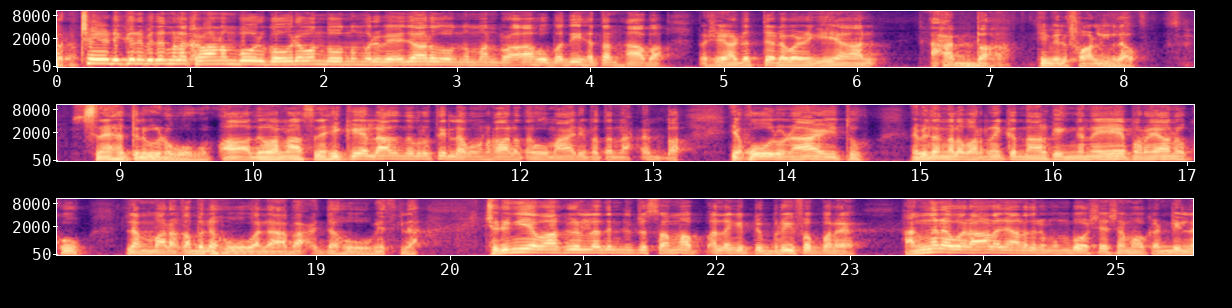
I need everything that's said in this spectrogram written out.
ഒറ്റയടിക്കുന്ന വിധങ്ങളെ കാണുമ്പോൾ ഒരു ഗൗരവം തോന്നും ഒരു ബേജാറ് തോന്നും. മൻ റാഹു ബദീഹ തൻഹാബ പക്ഷേ അടുത്തിടപഴകിയാൽ അഹബ്ബ he will fall in love സ്നേഹത്തിൽ വീണു പോകും. ആ എന്ന് പറഞ്ഞാൽ സ്നേഹിക്കുകയല്ലാതെ നിവൃത്തിയില്ല. മുൻകാലത്തവും മാരിഫത്തൻ അഹബ്ബ. യഖൂലു നായിത്തു നബി തങ്ങളെ വർണിക്കുന്ന ആൾക്ക് ഇങ്ങനെ പറയാൻ നോക്കൂ ലമ്മറ കബലഹു വല ബഅദഹു മിഥ്ല ചുരുങ്ങിയ വാക്കുകളിൽ അതിന്റെ ഒരു സമപ്പ് അല്ലെങ്കിൽ ടു ബ്രീഫപ്പ് പറയാം. അങ്ങനെ ഒരാളെ ഞാനതിന് മുമ്പോ ശേഷമോ കണ്ടില്ല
